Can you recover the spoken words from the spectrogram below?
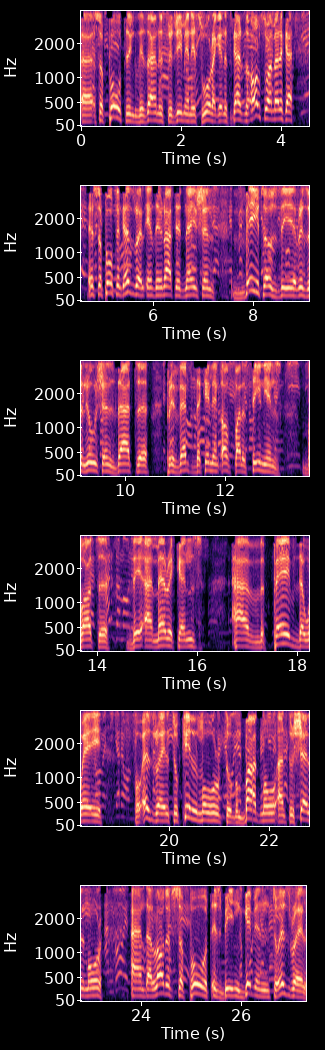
uh, supporting the Zionist regime in its war against Gaza. Also, America is supporting Israel in the United Nations, vetoes the resolutions that uh, prevent the killing of Palestinians, but uh, the Americans have paved the way for Israel to kill more, to bombard more, and to shell more. And a lot of support is being given to Israel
